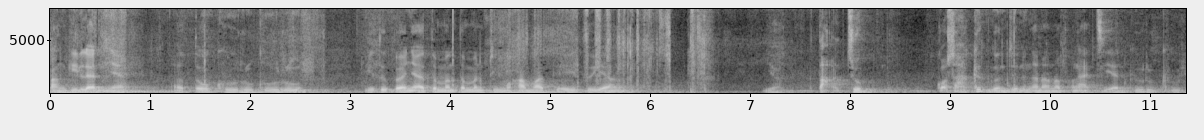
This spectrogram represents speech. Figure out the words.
panggilannya atau guru-guru. Itu banyak teman-teman di Muhammadiyah itu yang yang takjub. Kok sakit jenengan anak pengajian guru-guru?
